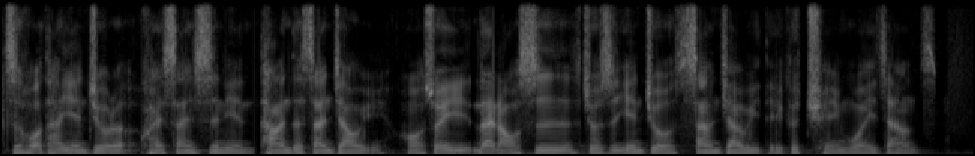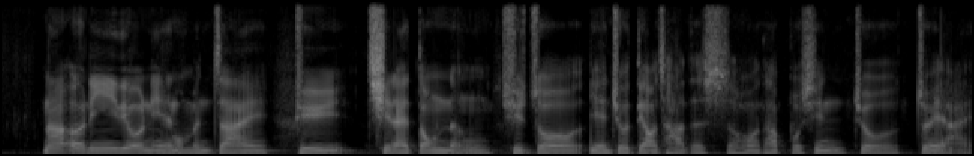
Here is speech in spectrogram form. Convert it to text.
之后他研究了快三十年台湾的山椒鱼，好，所以赖老师就是研究山椒鱼的一个权威这样子。那二零一六年，我们在去奇莱东能去做研究调查的时候，他不幸就坠崖，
